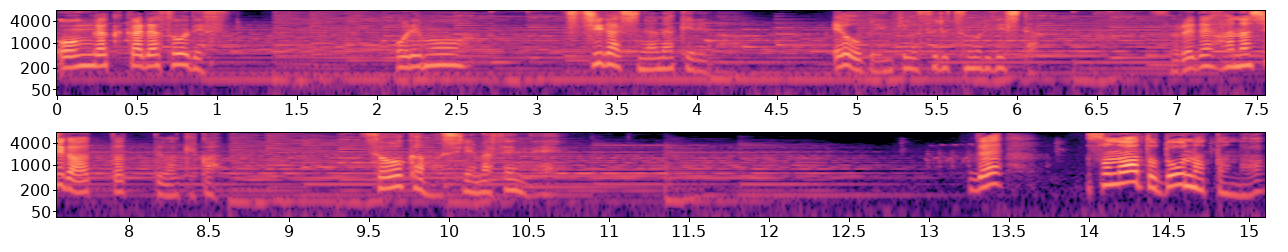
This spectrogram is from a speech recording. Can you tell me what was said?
音楽家だそうです。俺も父が死ななければ絵を勉強するつもりでした。それで話があったってわけかそうかもしれませんね。でその後どうなったんだ？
